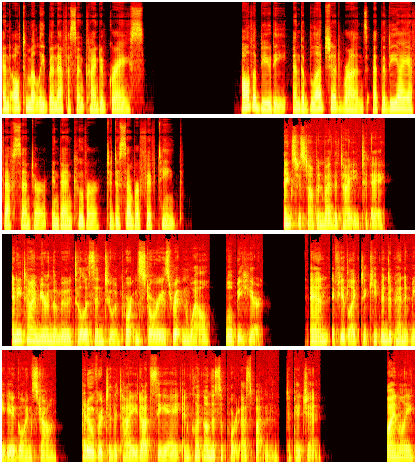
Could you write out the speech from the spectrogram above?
and ultimately beneficent kind of grace. All the beauty and the bloodshed runs at the VIFF Center in Vancouver to December 15th. Thanks for stopping by the Tyee today. Anytime you're in the mood to listen to important stories written well, we'll be here. And if you'd like to keep independent media going strong, head over to thetyee.ca and click on the Support Us button to pitch in. Finally,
